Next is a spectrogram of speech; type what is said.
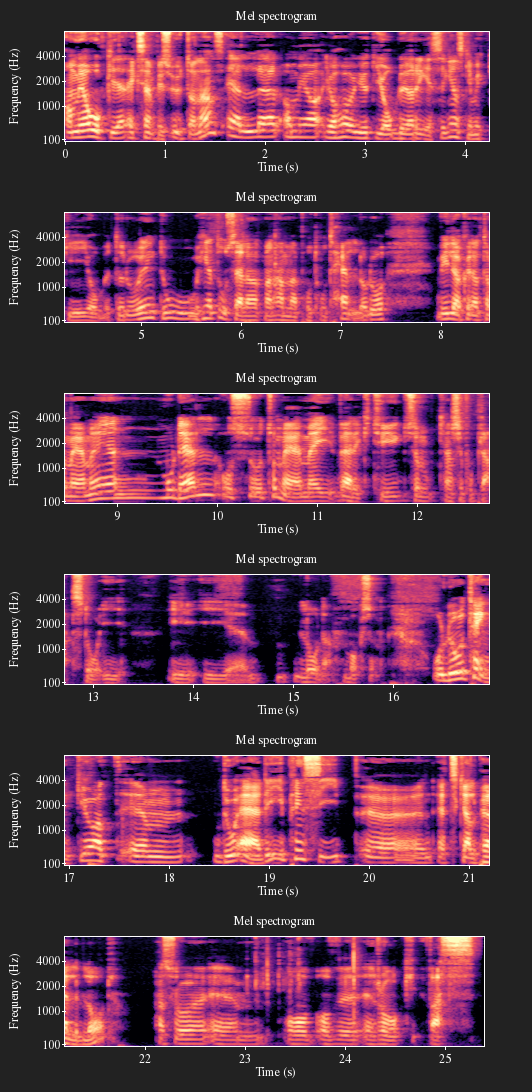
om jag åker exempelvis utomlands eller om jag, jag har ju ett jobb där jag reser ganska mycket i jobbet och då är det inte o, helt osällan att man hamnar på ett hotell och då vill jag kunna ta med mig en modell och så ta med mig verktyg som kanske får plats då i, i, i eh, lådan, boxen. Och då tänker jag att ehm, då är det i princip eh, ett skalpellblad. Alltså ehm, av, av en rak vass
